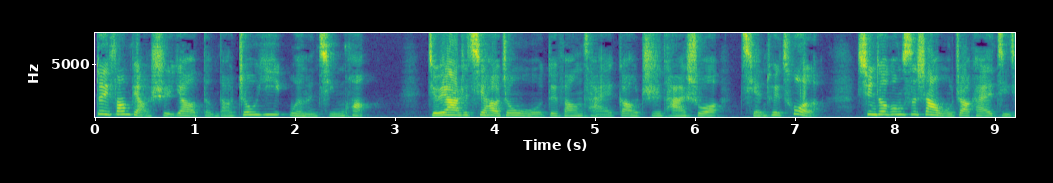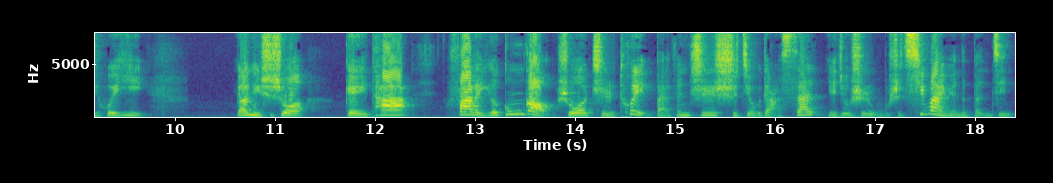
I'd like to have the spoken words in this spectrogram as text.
对方表示要等到周一问问情况。九月二十七号中午，对方才告知她说钱退错了。信托公司上午召开紧急会议，姚女士说给他发了一个公告，说只退百分之十九点三，也就是五十七万元的本金。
